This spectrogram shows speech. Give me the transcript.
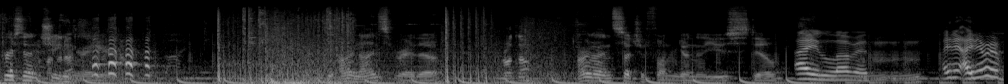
100% cheating right here. The R9 spray though. R9's such a fun gun to use still. I love it. Mm-hmm. I, I never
